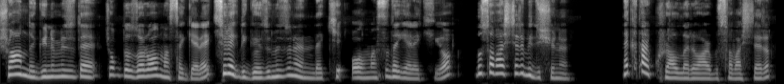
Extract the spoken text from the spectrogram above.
Şu anda günümüzde çok da zor olmasa gerek, sürekli gözümüzün önündeki olması da gerekiyor. Bu savaşları bir düşünün. Ne kadar kuralları var bu savaşların?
